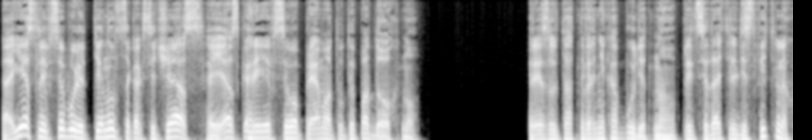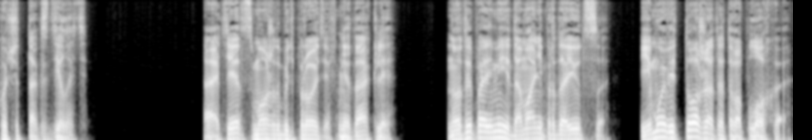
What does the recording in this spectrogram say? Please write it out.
А если все будет тянуться, как сейчас, я, скорее всего, прямо тут и подохну. Результат наверняка будет, но председатель действительно хочет так сделать. Отец может быть против, не так ли? Но ты пойми, дома не продаются. Ему ведь тоже от этого плохо.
